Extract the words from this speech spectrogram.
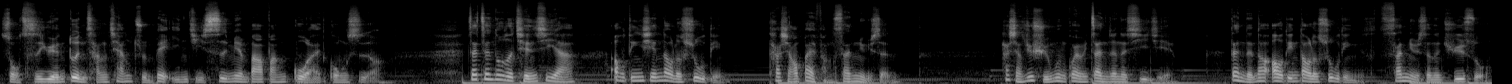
手持圆盾长枪，准备迎击四面八方过来的攻势啊。在战斗的前夕啊，奥丁先到了树顶，他想要拜访三女神，他想去询问关于战争的细节。但等到奥丁到了树顶三女神的居所，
